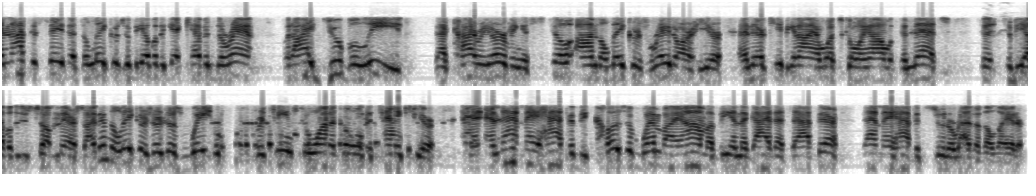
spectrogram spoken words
and not to say that the Lakers will be able to get Kevin Durant, but I do believe that Kyrie Irving is still on the Lakers' radar here, and they're keeping an eye on what's going on with the Nets to, to be able to do something there. So I think the Lakers are just waiting for teams to want to go in the tank here, and, and that may happen because of Wembanyama being the guy that's out there. That may happen sooner rather than later.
